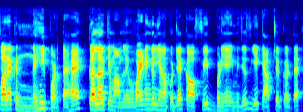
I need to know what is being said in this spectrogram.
फ़र्क नहीं पड़ता है कलर के मामले में। वाइड एंगल यहाँ पर जो है काफ़ी बढ़िया इमेजेस ये कैप्चर करता है।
